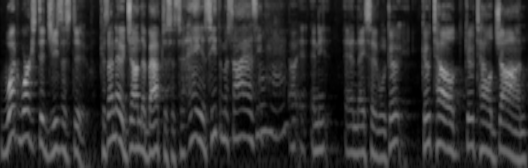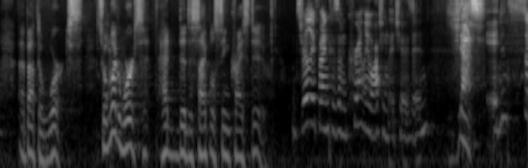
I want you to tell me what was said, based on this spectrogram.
what works did Jesus do? Because I know John the Baptist said, Hey, is he the Messiah? Is he? Mm-hmm. Uh, and, he, and they said, Well, go, go, tell, go tell John about the works. So, what works had the disciples seen Christ do? It's really fun because I'm currently watching The Chosen. Yes. And it's so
